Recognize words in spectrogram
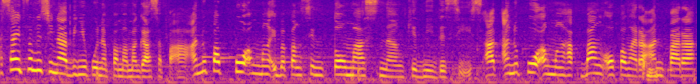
aside from yung sinabi niyo po na pamamaga sa paa, ano pa po ang mga iba pang sintomas ng kidney disease? At ano po ang mga hakbang o pamaraan para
